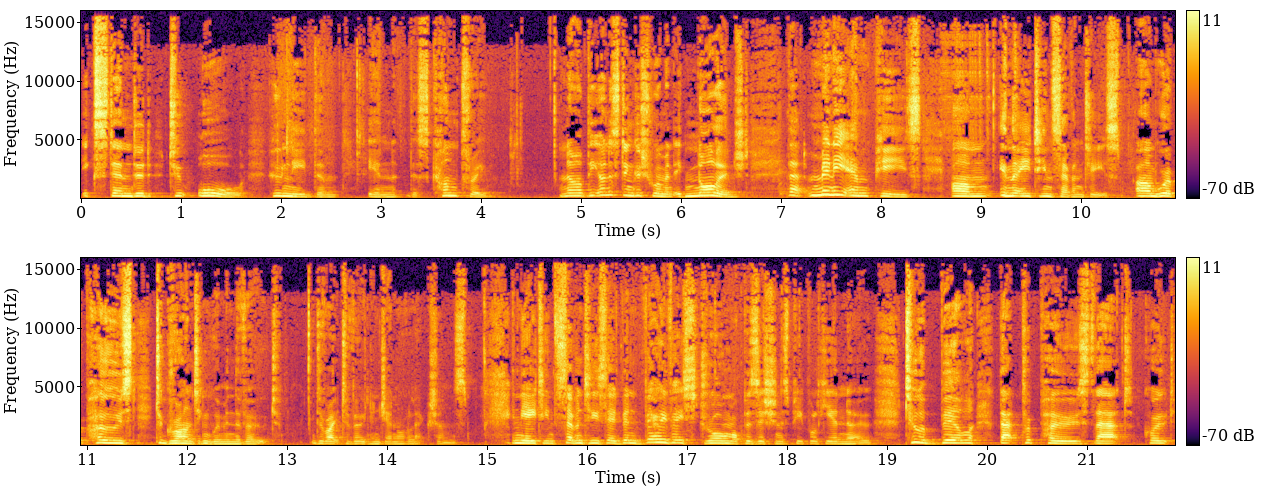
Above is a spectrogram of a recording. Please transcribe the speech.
extended to all who need them in this country? Now, the earnest Englishwoman acknowledged that many MPs um, in the 1870s um, were opposed to granting women the vote, the right to vote in general elections. In the 1870s, there had been very, very strong opposition, as people here know, to a bill that proposed that, quote,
